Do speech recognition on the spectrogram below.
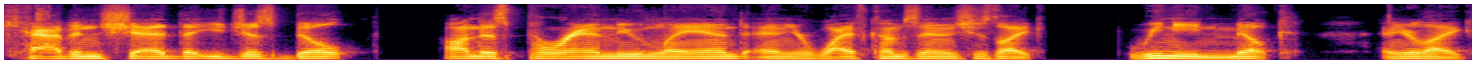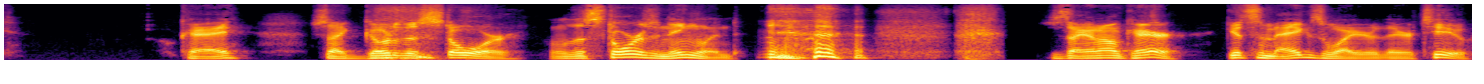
cabin shed that you just built on this brand new land, and your wife comes in and she's like, "We need milk," and you're like, "Okay." She's like, "Go to the store." Well, the store's in England. She's like, "I don't care. Get some eggs while you're there too." And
